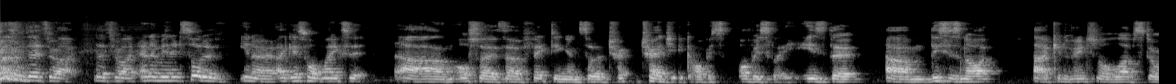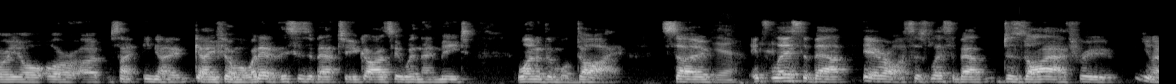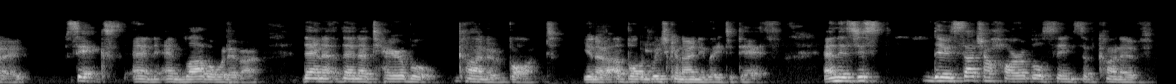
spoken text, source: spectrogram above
That's right. That's right. And I mean, it's sort of, you know, I guess what makes it um, also so affecting and sort of tra- tragic, obvious, obviously, is that um, this is not a conventional love story or, or a, you know, gay film or whatever. This is about two guys who, when they meet, one of them will die. So Yeah. it's less about eros, it's less about desire through, you know, sex and, and love or whatever, than a, than a terrible kind of bond, you know, a bond which can only lead to death. And there's just, there's such a horrible sense of kind of,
